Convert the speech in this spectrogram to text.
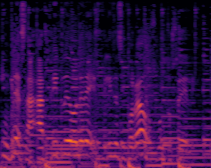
ingresa a www.felicesyforrados.cl.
